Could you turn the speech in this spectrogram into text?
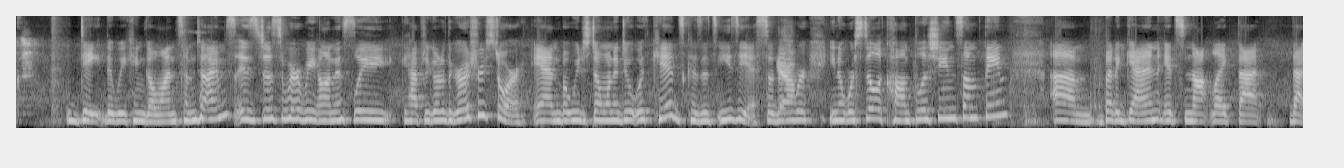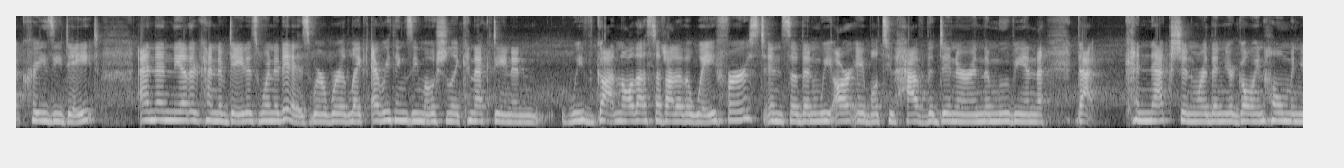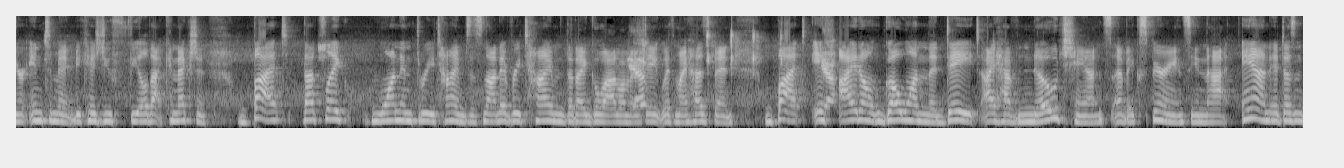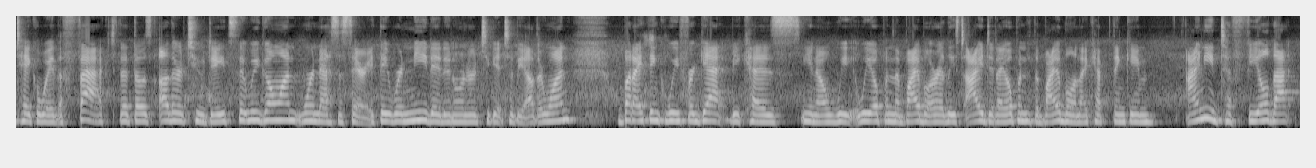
date that we can go on sometimes is just where we honestly have to go to the grocery store and but we just don't want to do it with kids because it's easiest so then yeah. we're you know we're still accomplishing something um, but again it's not like that that crazy date and then the other kind of date is when it is, where we're like everything's emotionally connecting and we've gotten all that stuff out of the way first. And so then we are able to have the dinner and the movie and the, that connection where then you're going home and you're intimate because you feel that connection. But that's like one in three times. It's not every time that I go out on yep. a date with my husband. But if I don't go on the date, I have no chance of experiencing that. And it doesn't take away the fact that those other two dates that we go on were necessary. They were needed in order to get to the other one. But I think we forget because, you know, we, we opened the Bible, or at least I did. I opened the Bible and I kept thinking, I need to feel that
